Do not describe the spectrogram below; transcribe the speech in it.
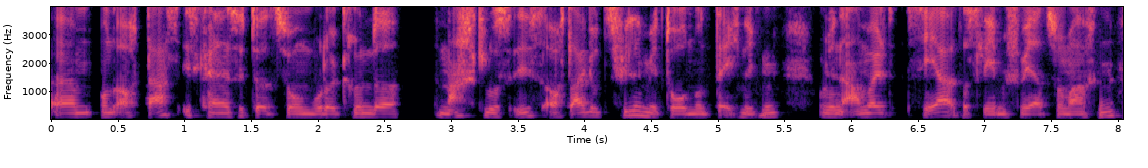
Ähm, und auch das ist keine Situation, wo der Gründer machtlos ist. Auch da gibt es viele Methoden und Techniken, um den Anwalt sehr das Leben schwer zu machen.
